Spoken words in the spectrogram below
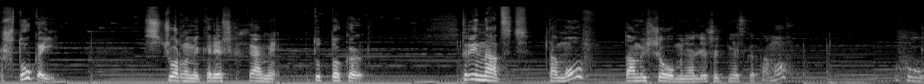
штукой с черными корешками. Тут только 13 томов. Там еще у меня лежит несколько томов. Фух.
